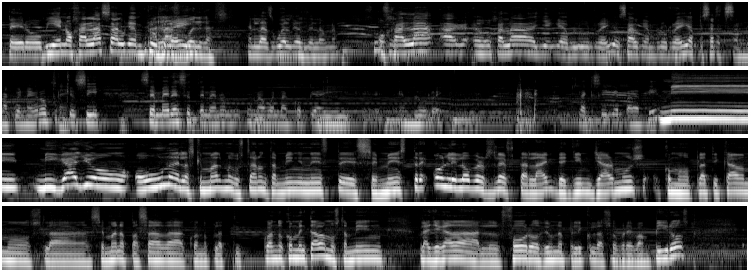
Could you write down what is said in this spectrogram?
Pero bien, ojalá salga en A las Blu-ray. huelgas. En las huelgas de la UNAM. Ojalá, haga- ojalá llegue a Blu-ray o salga en Blu-ray, a pesar de que está en blanco y negro, porque sí, se merece tener un- una buena copia ahí eh, en Blu-ray. La que sigue para ti. Mi, mi gallo, o una de las que más me gustaron también en este semestre, Only Lovers Left Alive de Jim Jarmusch, como platicábamos la semana pasada cuando, cuando comentábamos también la llegada al foro de una película sobre vampiros.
